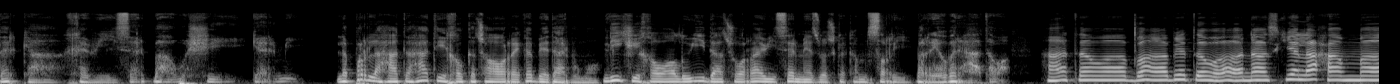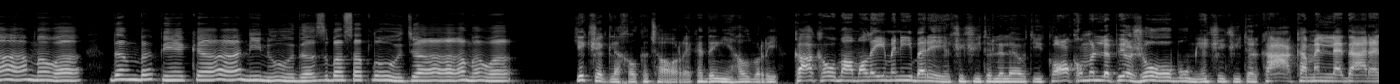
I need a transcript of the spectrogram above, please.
دەرکا خەوی سەر باوەشی گەرمی. لە پڕ لە هاتە هاتی خەڵکە چاوەڕێکە بێدار بووم و لیکی خەواڵوویی داچۆڕاوی سەر مێزۆچکەکەم سڕی بەڕێوەبەر هاتەوە. هاتەوە با بێتەوە ناسکیە لە حەمامەوە دەم بە پێکانین و دەست بە سەتڵ و جامەوە. یەکێک لە خەڵکە چاوەڕێکە دەنگی هەڵبڕی، کاکە و مامەڵەی منی بەرێ یەکێکی تر لە لایوتی، کاکە من لە پێشەوە بووم یەکێکی تر، کاکە من لە دارە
